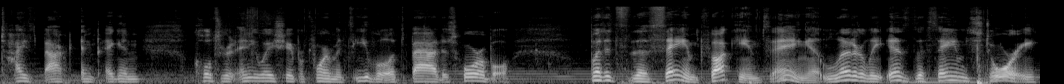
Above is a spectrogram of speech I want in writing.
ties back in pagan culture in any way, shape, or form. It's evil, it's bad, it's horrible. But it's the same fucking thing. It literally is the same story,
